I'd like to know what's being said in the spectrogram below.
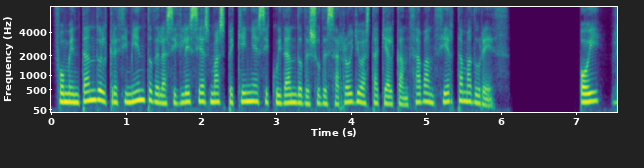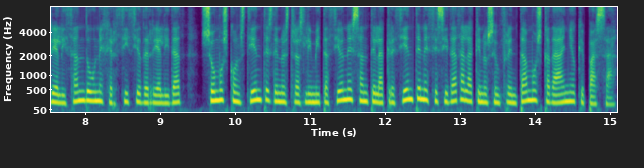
fomentando el crecimiento de las iglesias más pequeñas y cuidando de su desarrollo hasta que alcanzaban cierta madurez. Hoy, realizando un ejercicio de realidad, somos conscientes de nuestras limitaciones ante la creciente necesidad a la que nos enfrentamos cada año que pasa.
